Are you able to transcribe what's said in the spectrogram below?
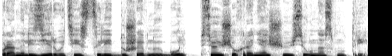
проанализировать и исцелить душевную боль, все еще хранящуюся у нас внутри.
